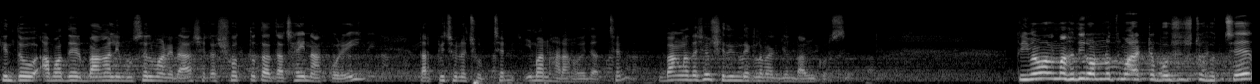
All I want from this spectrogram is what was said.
কিন্তু আমাদের বাঙালি মুসলমানেরা সেটা সত্যতা যাচাই না করেই তার পিছনে ছুটছেন ইমান হারা হয়ে যাচ্ছেন। বাংলাদেশেও সেদিন দেখলাম একজন দাবি করছে। তো ইমাম আল মাহাদির অন্যতম আরেকটা বৈশিষ্ট্য হচ্ছে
